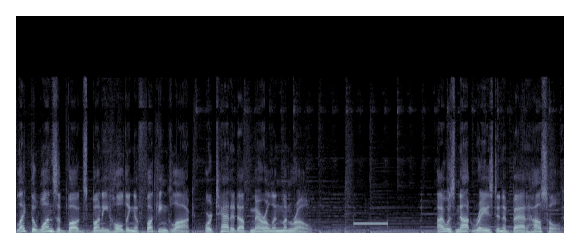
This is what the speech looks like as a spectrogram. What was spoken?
Like the ones of Bugs Bunny holding a fucking Glock or tatted up Marilyn Monroe. I was not raised in a bad household.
